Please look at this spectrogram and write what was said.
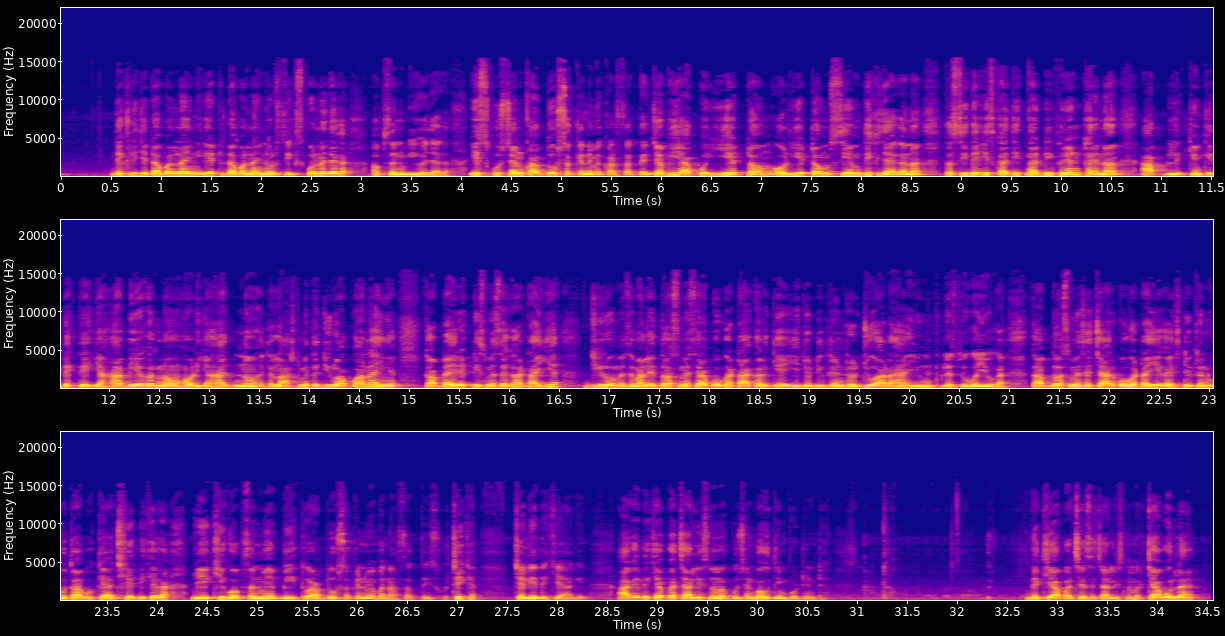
देख लीजिए double nine eight double nine और सिक्स कौन हो जाएगा? ऑप्शन बी हो जाएगा। इस क्वेश्चन को आप दो सेकेंड में कर सकते हैं। जब भी आपको ये टर्म और ये टर्म सेम दिख जाएगा ना तो सीधे इसका जितना डिफरेंट है ना, आप क्योंकि देखते हैं, यहाँ भी अगर नौ है और यहाँ नौ है तो लास्ट में तो ज़ीरो आपको आना ही है। तो आप डायरेक्ट इसमें से घटाइए ज़ीरो में से, मान लीजिए दस में से आपको घटा करके ये जो डिफरेंट हो जो आ रहा है यूनिट प्लेस पे वही होगा। तो आप दस में से चार को घटाइएगा, इस डिफरेंट को तो आपको क्या, छः दिखेगा, जो एक ही ऑप्शन में है बी तो आप दो सेकंड में बना सकते हैं इसको, ठीक है? चलिए देखिए आगे। आगे देखिए आपका चालीस नंबर क्वेश्चन, बहुत इंपॉर्टेंट है। देखिए आप अच्छे से चालीस नंबर, क्या बोल रहा है?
